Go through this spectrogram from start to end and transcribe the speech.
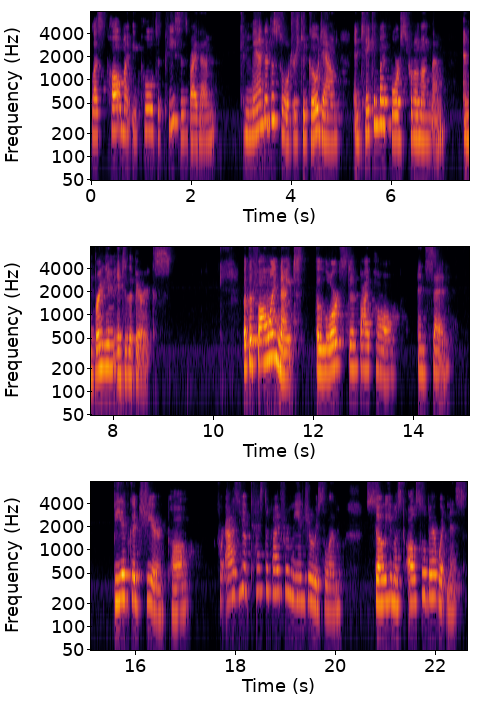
lest Paul might be pulled to pieces by them, commanded the soldiers to go down and take him by force from among them and bring him into the barracks. But the following night, the Lord stood by Paul and said, Be of good cheer, Paul, for as you have testified for me in Jerusalem, so you must also bear witness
